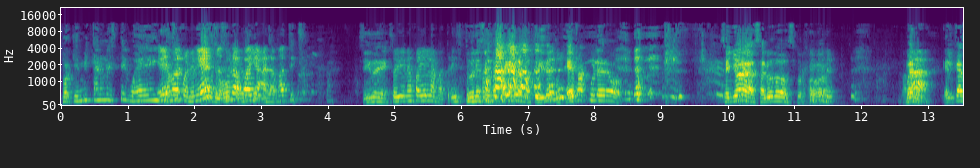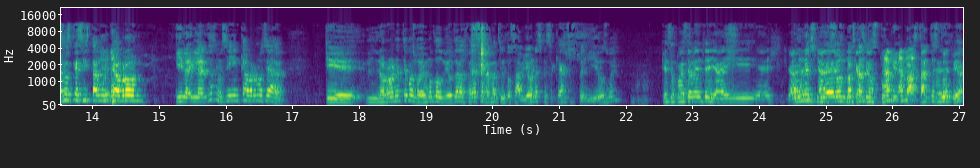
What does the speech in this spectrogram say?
¿Por qué invitaron a este güey? Eso, es una falla a la Matrix. Sí, güey. Soy una falla en la matriz. Tú eres una falla en la matriz de tu jefa, culero. Señora, saludos, por favor. Bueno, el caso es que sí está muy cabrón. Y la, y la neta se me sigue bien cabrón, o sea, que normalmente cuando vemos los videos de las fallas en la Matrix, los aviones que se quedan suspendidos, güey. Que supuestamente ya hay... Ya, Hay una explicación bastante estúpida, bastante estúpida.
